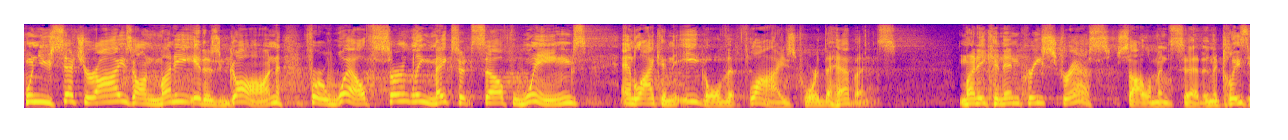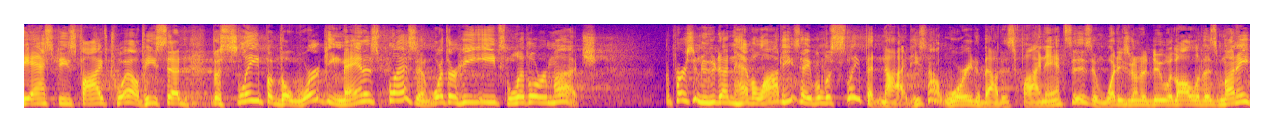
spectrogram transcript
When you set your eyes on money, it is gone, for wealth certainly makes itself wings and like an eagle that flies toward the heavens. Money can increase stress, Solomon said. In Ecclesiastes 5:12, he said, "The sleep of the working man is pleasant, whether he eats little or much." The person who doesn't have a lot, he's able to sleep at night. He's not worried about his finances and what he's going to do with all of his money.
